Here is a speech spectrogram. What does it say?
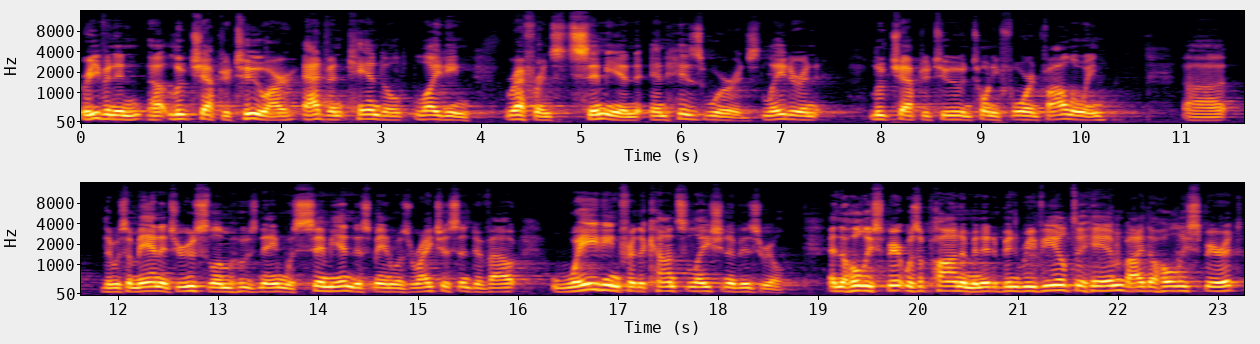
Or even in uh, Luke chapter 2, our Advent candle lighting referenced Simeon and his words. Later in Luke chapter 2 and 24 and following, uh, there was a man in Jerusalem whose name was Simeon. This man was righteous and devout, waiting for the consolation of Israel. And the Holy Spirit was upon him, and it had been revealed to him by the Holy Spirit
